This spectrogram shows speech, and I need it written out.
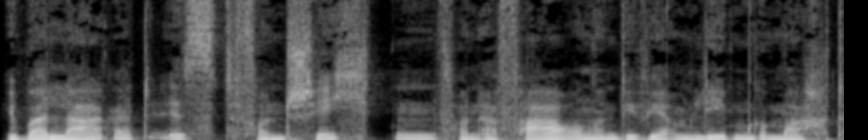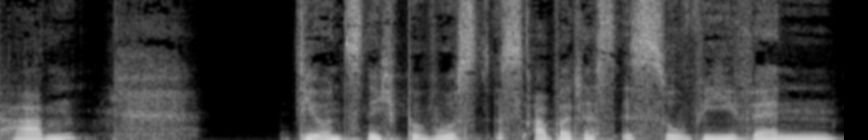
überlagert ist von Schichten, von Erfahrungen, die wir im Leben gemacht haben, die uns nicht bewusst ist, aber das ist so wie wenn,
